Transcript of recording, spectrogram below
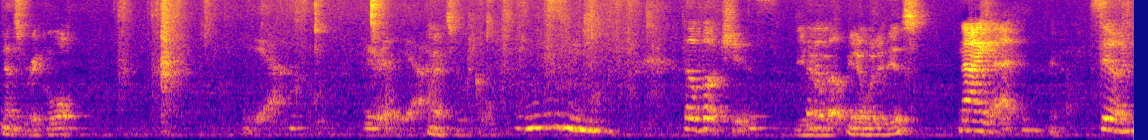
That's very cool. Yeah, you really are. That's really cool. They'll both choose. You know, you know what it is? Not yet. Soon.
